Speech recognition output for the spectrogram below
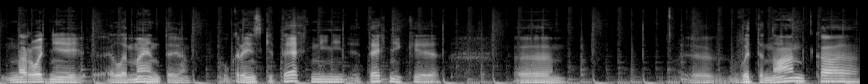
народні елементи, українські техні, техніки, витинанка,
